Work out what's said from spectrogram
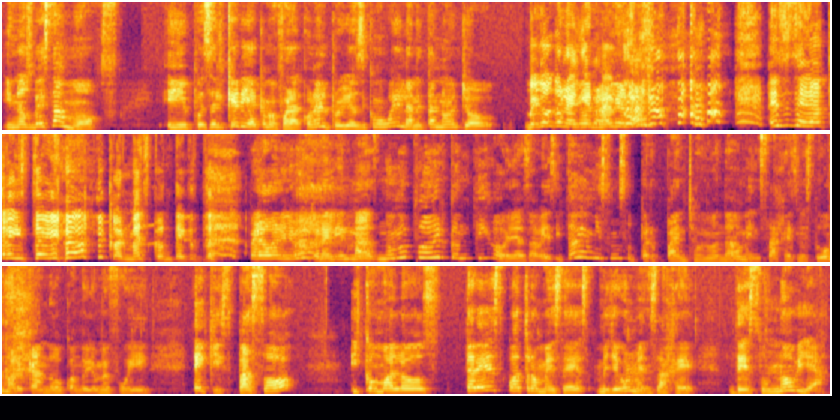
Y nos besamos y pues él quería que me fuera con él, pero yo así como, güey, la neta no, yo... Vengo con vengo alguien con más. alguien más. Esa será otra historia con más contexto. Pero bueno, yo vengo con alguien más, no me puedo ir contigo, ya sabes. Y todavía me hizo un super pancho, me mandaba mensajes, me estuvo marcando cuando yo me fui. X pasó y como a los 3, 4 meses me llegó un mensaje de su novia.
